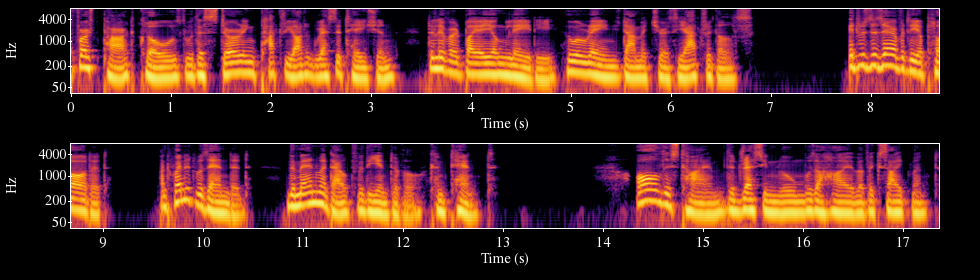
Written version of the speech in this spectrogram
The first part closed with a stirring patriotic recitation delivered by a young lady who arranged amateur theatricals. It was deservedly applauded, and when it was ended the men went out for the interval content. All this time the dressing room was a hive of excitement.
